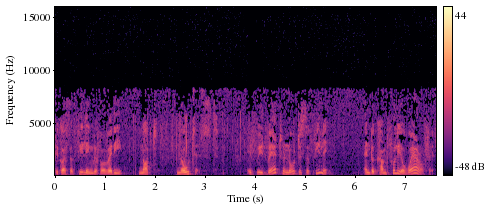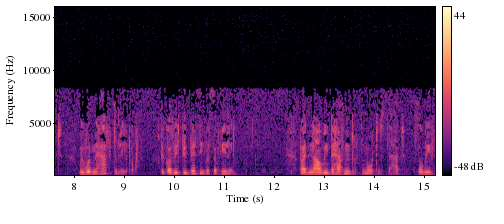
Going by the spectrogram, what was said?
because the feeling we've already not noticed. If we were to notice a feeling and become fully aware of it, we wouldn't have to label, because we'd be busy with the feeling. But now we haven't noticed that, so we've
